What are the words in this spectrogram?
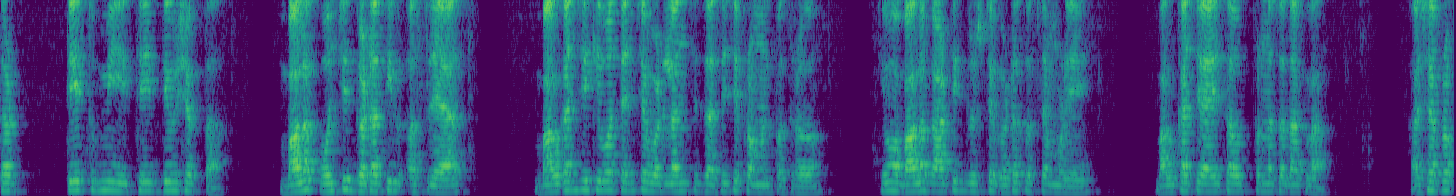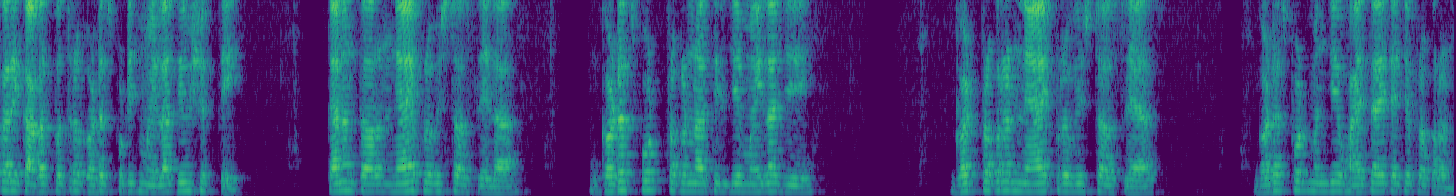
तर ते तुम्ही इथे देऊ शकता. बालक वंचित गटातील असल्यास बालकांचे किंवा त्यांच्या वडिलांचे जातीचे प्रमाणपत्र किंवा बालक आर्थिकदृष्ट्या घटत असल्यामुळे बालकाच्या आईचा उत्पन्नाचा दाखला. अशा प्रकारे कागदपत्र घटस्फोटीत महिला देऊ शकते. त्यानंतर न्यायप्रविष्ट असलेला घटस्फोट प्रकरणातील जे महिला जे घट प्रकरण न्यायप्रविष्ट असल्यास घटस्फोट म्हणजे व्हायचं आहे त्याचे प्रकरण.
